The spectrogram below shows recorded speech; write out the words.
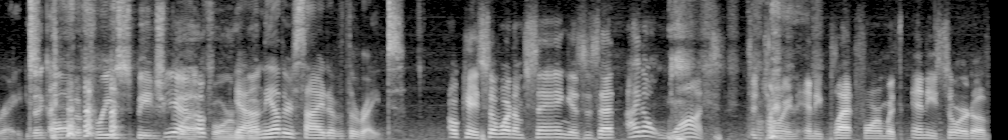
right. They call it a free speech Yeah, okay. platform. yeah, but on the other side of the right. Okay, so what I'm saying is, is that I don't want to join any platform with any sort of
